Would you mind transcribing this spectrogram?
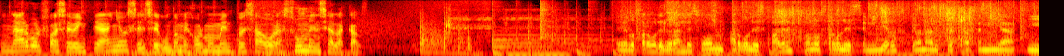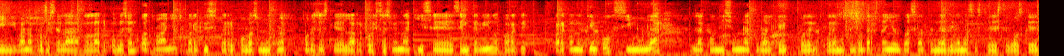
un árbol fue hace 20 años, el segundo mejor momento es ahora, súmense a la causa. Eh, los árboles grandes son árboles padres, son los árboles semilleros que van a dispersar semilla y van a propiciar la, la, repoblación. Cuatro años para que exista repoblación natural. Por eso es que la reforestación aquí se, se intervino. ¿Para qué? Para con el tiempo simular la condición natural que podemos encontrar. Este años vas a tener, digamos, este, este bosque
